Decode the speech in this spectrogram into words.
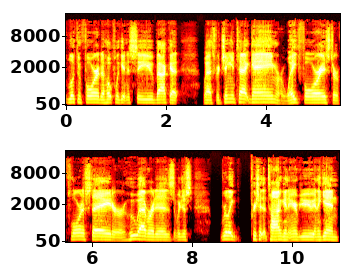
looking forward to hopefully getting to see you back at West Virginia Tech game or Wake Forest or Florida State or whoever it is. We just really appreciate the time getting to interview you. And again,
